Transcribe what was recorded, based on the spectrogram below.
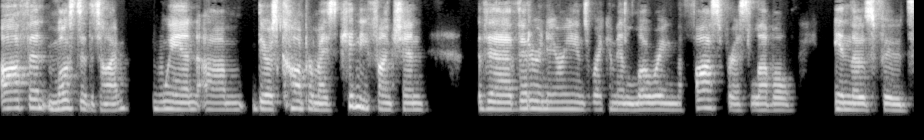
often, most of the time, when um, there's compromised kidney function, the veterinarians recommend lowering the phosphorus level in those foods.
